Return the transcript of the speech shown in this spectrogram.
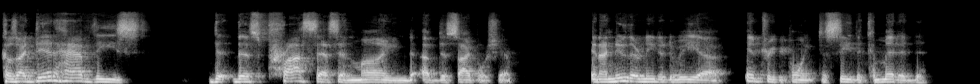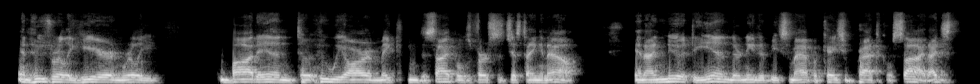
because I did have these th- this process in mind of discipleship, and I knew there needed to be a entry point to see the committed and who's really here and really bought in to who we are and making disciples versus just hanging out. And I knew at the end there needed to be some application practical side. I just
